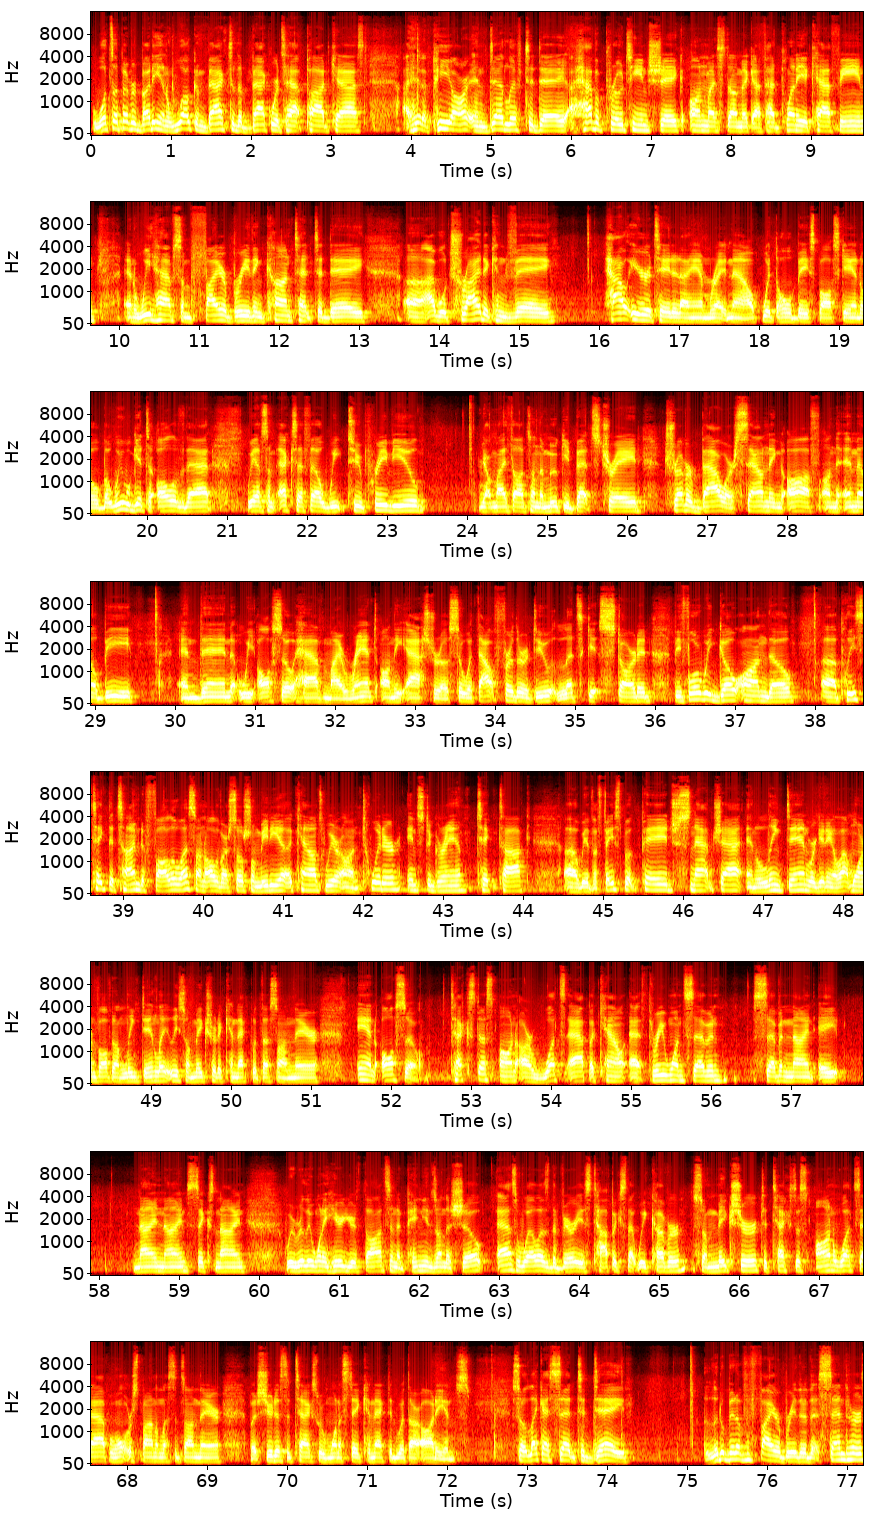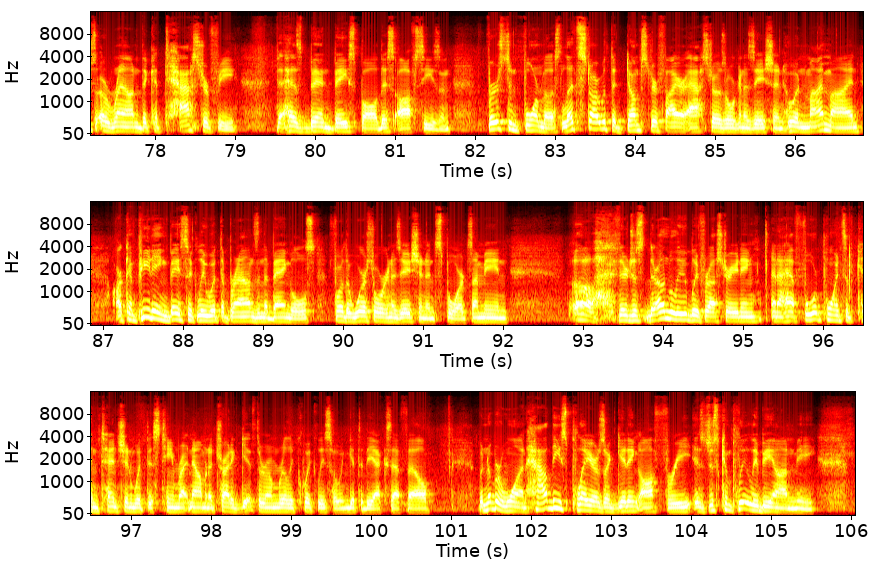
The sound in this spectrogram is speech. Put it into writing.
What's up, everybody, and welcome back to the Backwards Hat Podcast. I hit a PR in deadlift today. I have a protein shake on my stomach. I've had plenty of caffeine, and we have some fire breathing content today. Uh, I will try to convey how irritated I am right now with the whole baseball scandal, but we will get to all of that. We have some XFL Week 2 preview. Got my thoughts on the Mookie Betts trade. Trevor Bauer sounding off on the MLB. And then we also have my rant on the Astros. So without further ado, let's get started. Before we go on, though, uh, please take the time to follow us on all of our social media accounts. We are on Twitter, Instagram, TikTok. Uh, we have a Facebook page, Snapchat, and LinkedIn. We're getting a lot more involved on LinkedIn lately, so make sure to connect with us on there. And also, text us on our WhatsApp account at 317 798 9969. We really want to hear your thoughts and opinions on the show, as well as the various topics that we cover. So make sure to text us on WhatsApp. We won't respond unless it's on there, but shoot us a text. We want to stay connected with our audience. So, like I said, today, a little bit of a fire breather that centers around the catastrophe that has been baseball this offseason. First and foremost, let's start with the dumpster fire Astros organization, who, in my mind, are competing basically with the Browns and the Bengals for the worst organization in sports. I mean, oh, they're just they're unbelievably frustrating, and I have four points of contention with this team right now. I'm going to try to get through them really quickly so we can get to the XFL. But number one, how these players are getting off free is just completely beyond me.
